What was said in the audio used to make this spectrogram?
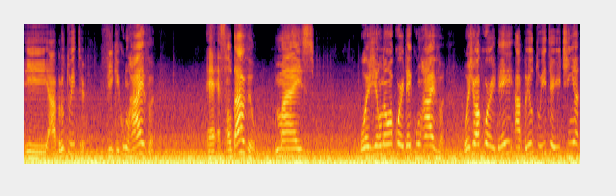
e abre o Twitter. Fique com raiva. É, é, saudável, mas hoje eu não acordei com raiva. Hoje eu acordei, abri o Twitter e tinha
